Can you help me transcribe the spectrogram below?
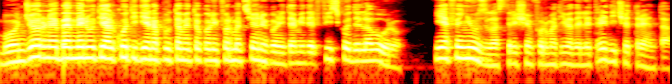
Buongiorno e benvenuti al quotidiano appuntamento con l'informazione con i temi del fisco e del lavoro. IF News, la striscia informativa delle 13.30.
